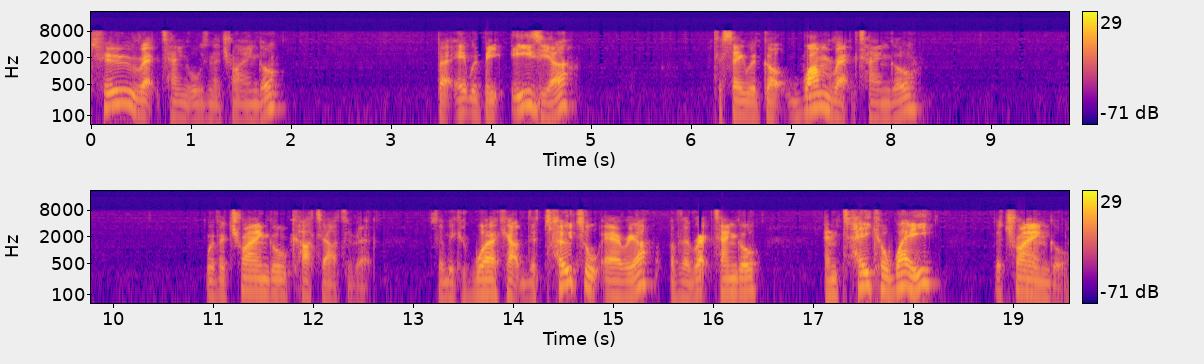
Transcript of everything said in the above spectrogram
two rectangles and a triangle, but it would be easier to say we've got one rectangle with a triangle cut out of it. So we could work out the total area of the rectangle and take away the triangle.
